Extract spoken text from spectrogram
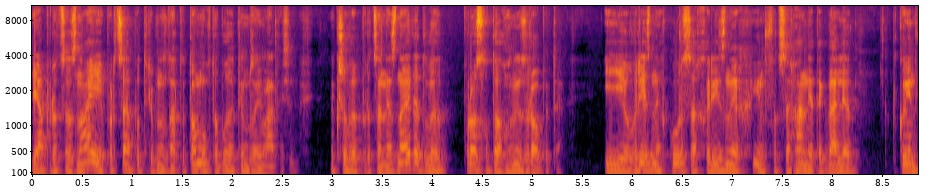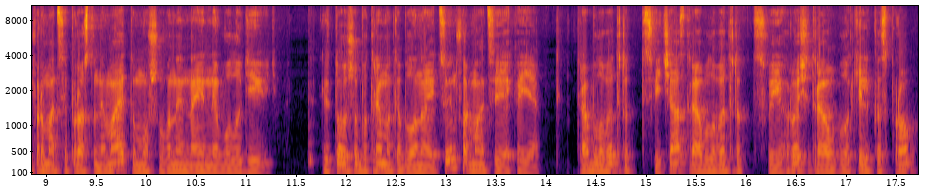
Я про це знаю, і про це потрібно знати тому, хто буде тим займатися. Якщо ви про це не знаєте, то ви просто того не зробите. І в різних курсах, різних інфоциган і так далі такої інформації просто немає, тому що вони нею не володіють. Для того, щоб отримати було навіть цю інформацію, яка є, треба було витратити свій час, треба було витратити свої гроші, треба було кілька спроб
